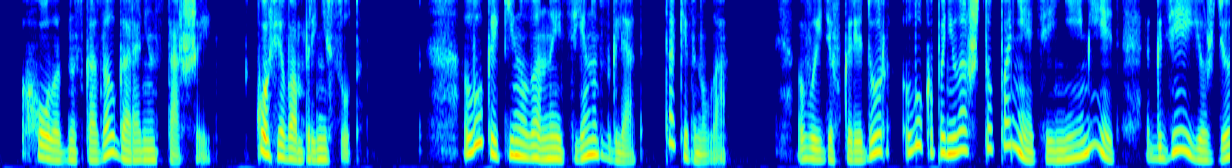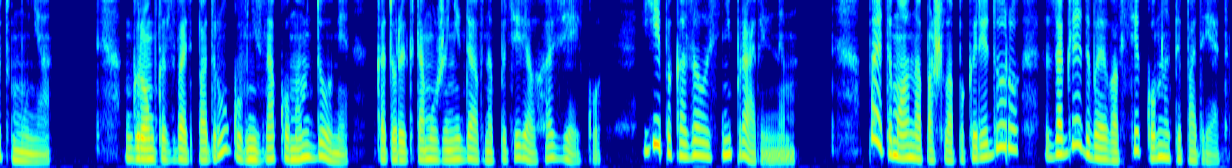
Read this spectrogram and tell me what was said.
— холодно сказал Гаранин-старший. «Кофе вам принесут». Лука кинула на Этьену взгляд, так и внула. Выйдя в коридор, Лука поняла, что понятия не имеет, где ее ждет Муня. Громко звать подругу в незнакомом доме, который к тому же недавно потерял хозяйку, ей показалось неправильным. поэтому она пошла по коридору, заглядывая во все комнаты подряд.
